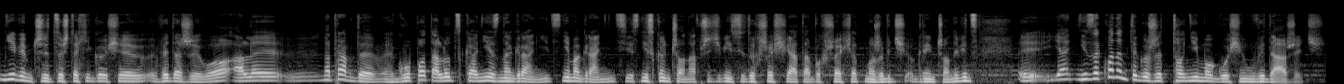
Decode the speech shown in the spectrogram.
nie wiem, czy coś takiego się wydarzyło, ale y, naprawdę głupota ludzka nie zna granic, nie ma granic, jest nieskończona w przeciwieństwie do wszechświata, bo wszechświat może być ograniczony, więc y, ja nie zakładam tego, że to nie mogło się wydarzyć.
